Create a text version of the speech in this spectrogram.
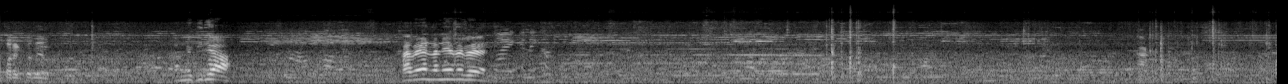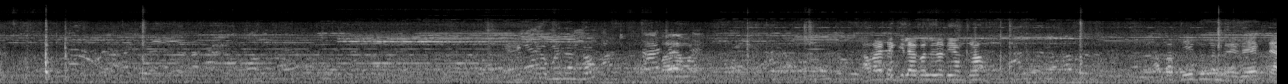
আপনার একটা দেন। আপনি কি দিয়া? খাবেন না নিয়ে যাবেন? আমার একটা গিলা কলেজা দিয়ে আনছো আপনার দিয়ে রয়েছে একটা।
